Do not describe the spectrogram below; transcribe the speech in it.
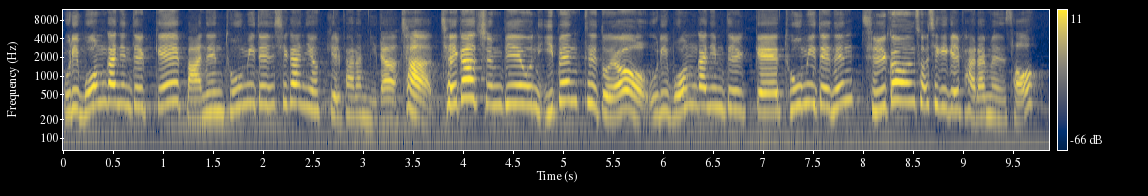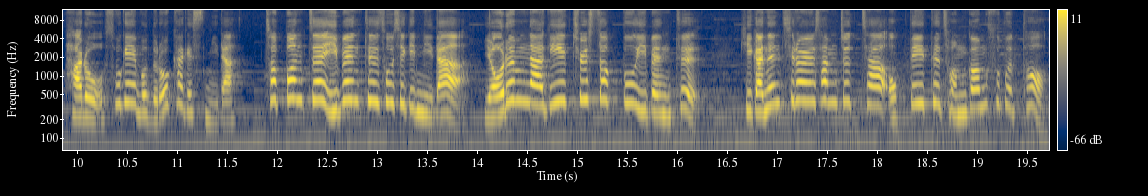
우리 모험가님들께 많은 도움이 된 시간이었길 바랍니다. 자 제가 준비해온 이벤트도요 우리 모험가님들께 도움이 되는 즐거운 소식이길 바라면서 바로 소개해 보도록 하겠습니다 첫 번째 이벤트 소식입니다. 여름나기 출석부 이벤트. 기간은 7월 3주차 업데이트 점검 후부터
